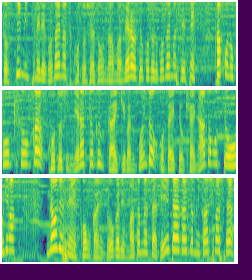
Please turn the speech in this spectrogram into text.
そして3つ目でございます。今年はどんな馬を狙うということでございましてですね、過去の高級から今年狙っておく外級馬のポイントを押さえておきたいなと思っております。なおですね、今回の動画でまとめましたデータガイドに関しましては、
